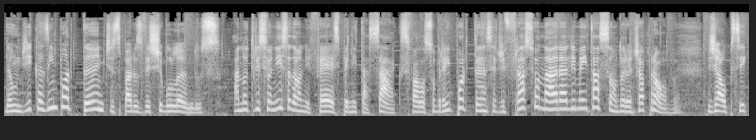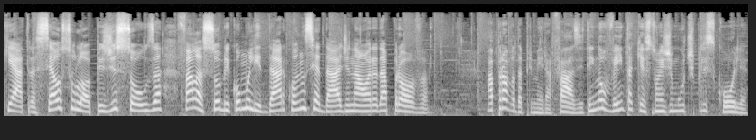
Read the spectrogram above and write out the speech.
dão dicas importantes para os vestibulandos. A nutricionista da Unifesp, Anita Sachs, fala sobre a importância de fracionar a alimentação durante a prova. Já o psiquiatra Celso Lopes de Souza fala sobre como lidar com a ansiedade na hora da prova. A prova da primeira fase tem 90 questões de múltipla escolha,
